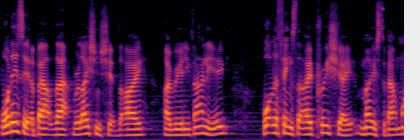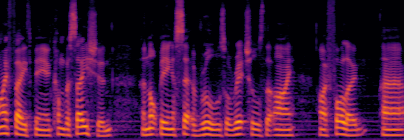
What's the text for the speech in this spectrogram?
what is it about that relationship that I, I really value? What are the things that I appreciate most about my faith being a conversation and not being a set of rules or rituals that I, I follow? Uh,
